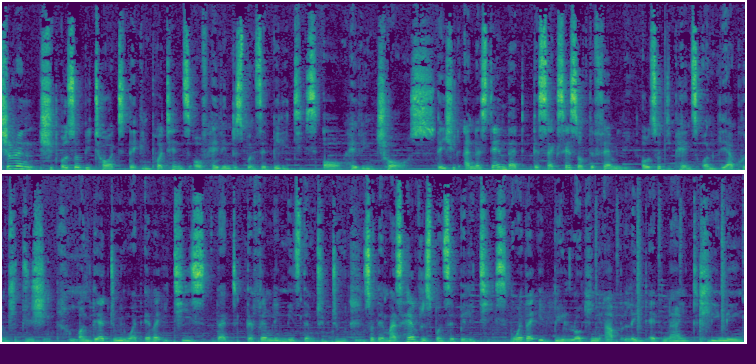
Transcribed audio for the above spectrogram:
Children should also be taught the importance of having responsibilities or having chores. They should understand that the success of the family also depends on their contribution, mm. on their doing whatever it is that the family needs them to do. Mm. So they must have responsibilities, whether it be locking up late at night, cleaning,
